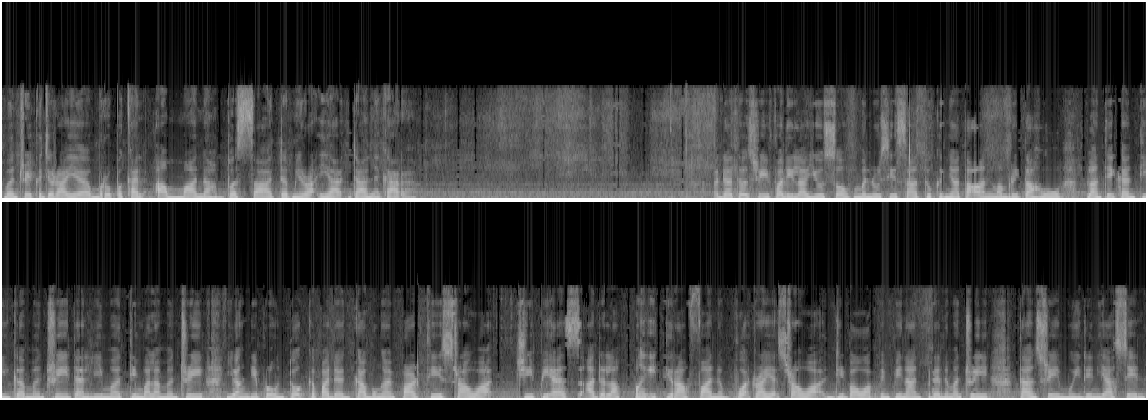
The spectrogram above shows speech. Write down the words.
Menteri Kejeraya merupakan amanah besar demi rakyat dan negara. Datuk Seri Fadila Yusof menerusi satu kenyataan memberitahu pelantikan tiga menteri dan lima timbalan menteri yang diperuntuk kepada gabungan Parti Sarawak GPS adalah pengiktirafan buat rakyat Sarawak di bawah pimpinan Perdana Menteri Tan Sri Muhyiddin Yassin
